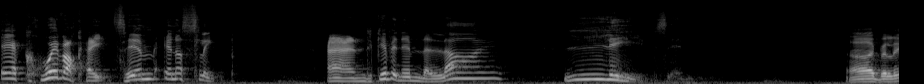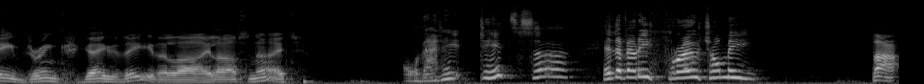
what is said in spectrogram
equivocates him in a sleep, and giving him the lie, leaves him. I believe drink gave thee the lie last night. Oh, that it did, sir, in the very throat o' me. But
